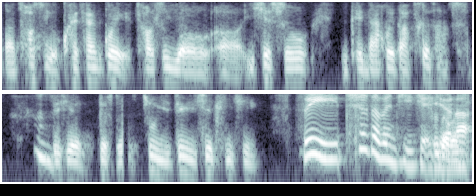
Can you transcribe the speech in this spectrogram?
呃，超市有快餐柜，超市有呃一些食物，你可以拿回到车上吃。嗯，这些就是注意这一些情形，所以吃的问题解决了，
